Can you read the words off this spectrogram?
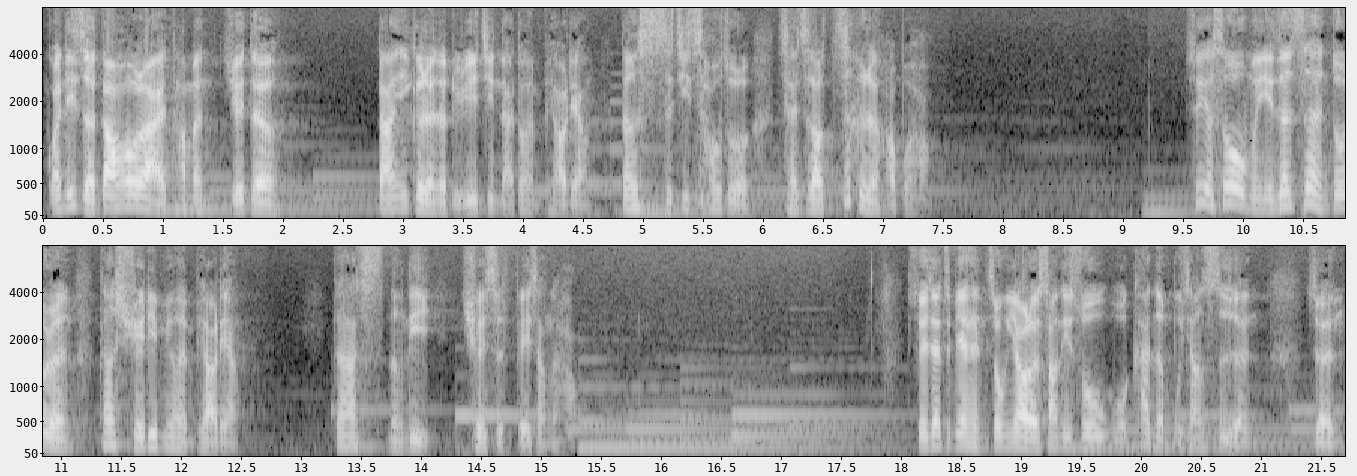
管理者到后来，他们觉得，当一个人的履历进来都很漂亮。当实际操作了才知道这个人好不好。所以有时候我们也认识很多人，他学历没有很漂亮，但他能力确实非常的好。所以在这边很重要的，上帝说：“我看人不像是人，人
